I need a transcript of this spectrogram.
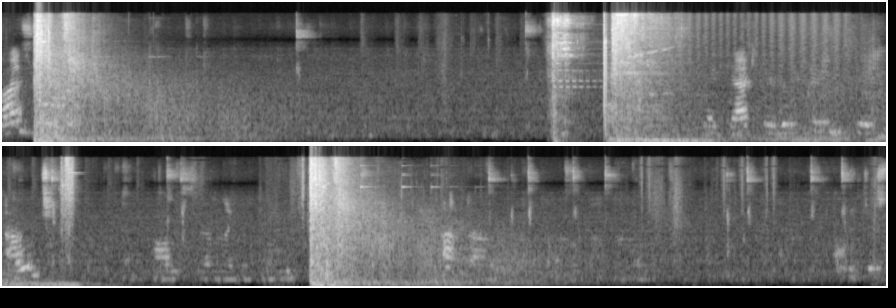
There... Like that kind of thing out? Also like a blue. Uh-oh. Just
